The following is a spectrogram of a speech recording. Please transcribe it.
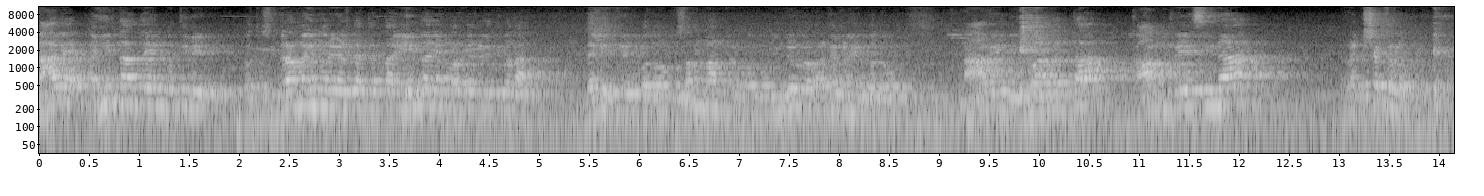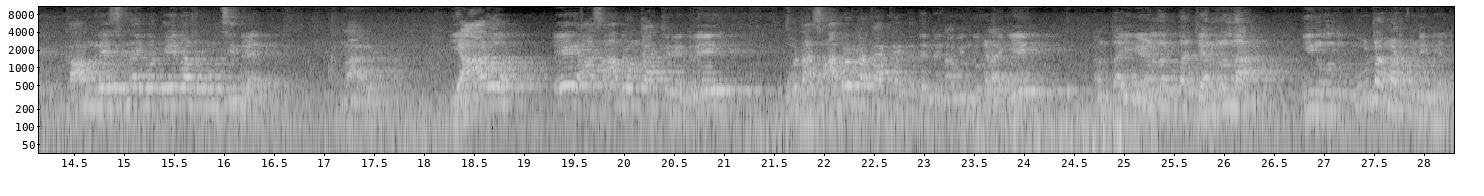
ನಾವೇ ಅಹಿಂದ ಅಂತ ಏನು ಗೊತ್ತೀವಿ ಇವತ್ತು ಸಿದ್ದರಾಮಯ್ಯನವರು ಹೇಳ್ತಕ್ಕಂಥ ಅಹಿಂದ ಏನು ವರ್ಗಗಳಿದ್ದೀವಲ್ಲ ದಲಿತರು ಇರ್ಬೋದು, ಮುಸಲ್ಮಾನರು ಇರ್ಬೋದು, ಹಿಂದುಳಿದ ವರ್ಗಗಳಿರ್ಬೋದು ನಾವೇ ನಿಜವಾದಂಥ ಕಾಂಗ್ರೆಸ್ಸಿನ ರಕ್ಷಕರು. ಕಾಂಗ್ರೆಸ್ಸಿನ ಇವತ್ತೇನಾದರೂ ಉಳಿಸಿದ್ರೆ ನಾವೇ. ಯಾರು ಏ ಆ ಸಾಬ್ರಂಗ್ ಹಾಕ್ತೀರೇನ್ರಿ ಓಟ್ ಆ ಸಾಬ್ರಂಗ್ ಹಾಕಾಯ್ತದೇನ್ರಿ ನಾವು ಹಿಂದೂಗಳಾಗಿ ಅಂತ ಹೇಳ್ದಂಥ ಜನರನ್ನ ನೀನು ಒಂದು ಕೂಟ ಮಾಡ್ಕೊಂಡಿದ್ದೀಯಲ್ಲ.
